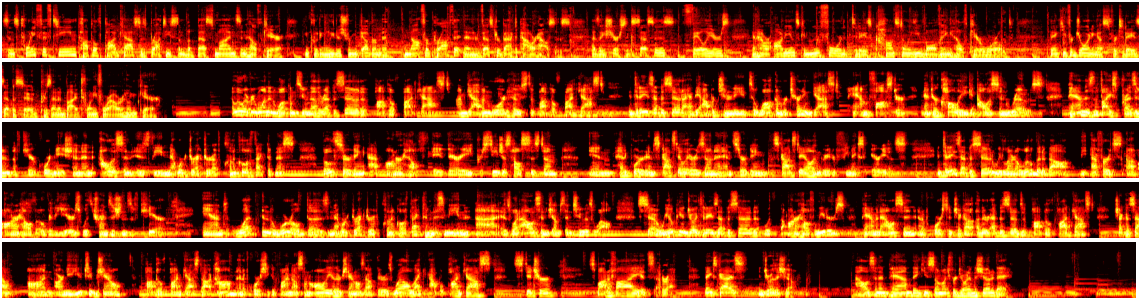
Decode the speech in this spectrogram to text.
Since 2015, Pop Health Podcast has brought to you some of the best minds in healthcare, including leaders from government, not for profit, and investor backed powerhouses, as they share successes, failures, and how our audience can move forward in today's constantly evolving healthcare world. Thank you for joining us for today's episode presented by 24 Hour Home Care. Hello, everyone, and welcome to another episode of Pop Health Podcast. I'm Gavin Ward, host of Pop Health Podcast. In today's episode, I had the opportunity to welcome returning guest Pam Foster and her colleague Allison Rose. Pam is the Vice President of Care Coordination, and Allison is the Network Director of Clinical Effectiveness, both serving at Honor Health, a very prestigious health system in headquartered in Scottsdale, Arizona, and serving the Scottsdale and Greater Phoenix areas. In today's episode, we learn a little bit about the efforts of Honor Health over the years with transitions of care and what in the world does network director of clinical effectiveness mean? Uh, is what Allison jumps into as well. So we hope you enjoyed today's episode with the Honor Health leaders, Pam and Allison. And of course, to check out other episodes of Pop Health Podcast, check us out on our new YouTube channel, pophealthpodcast.com. And of course, you can find us on all the other channels out there as well, like Apple Podcasts, Stitcher, Spotify, etc. Thanks, guys. Enjoy the show. Allison and Pam, thank you so much for joining the show today.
